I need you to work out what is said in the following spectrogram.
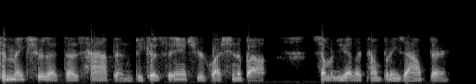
to make sure that does happen, because to answer your question about some of the other companies out there,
